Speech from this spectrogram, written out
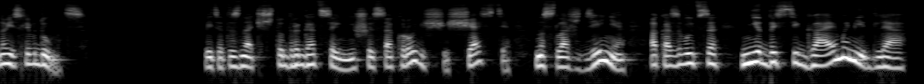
Но если вдуматься, ведь это значит, что драгоценнейшие сокровища, счастье, наслаждение оказываются недосягаемыми для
